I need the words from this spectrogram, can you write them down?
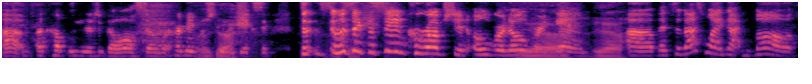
um, a couple years ago. Also, her name was oh, Dixon. So, so it was like the same corruption over and over yeah, again. Yeah. Um, and so that's why I got involved.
